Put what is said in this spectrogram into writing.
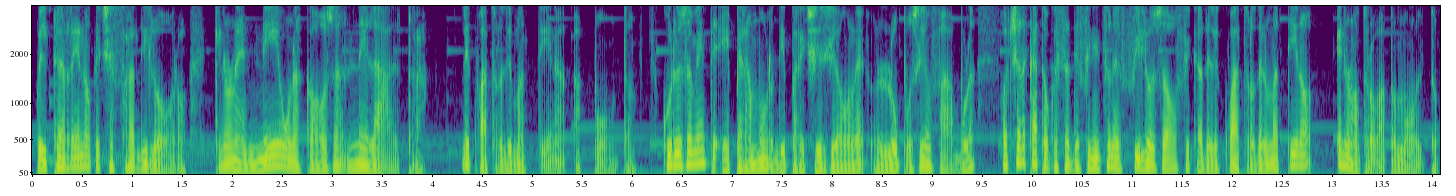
quel terreno che c'è fra di loro, che non è né una cosa né l'altra le 4 di mattina, appunto. Curiosamente e per amor di precisione, lupus in fabula, ho cercato questa definizione filosofica delle 4 del mattino e non ho trovato molto,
